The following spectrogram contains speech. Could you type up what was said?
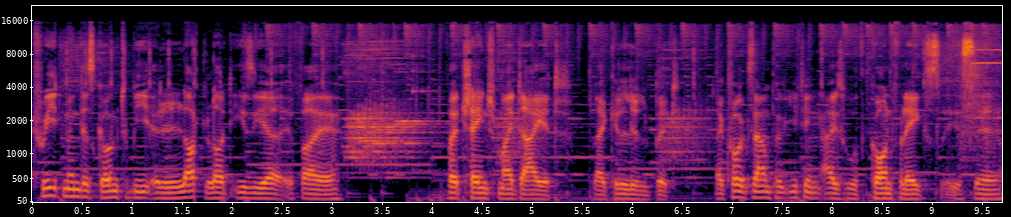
treatment is going to be a lot, lot easier if I if I change my diet like a little bit. Like for example, eating ice with cornflakes is uh,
